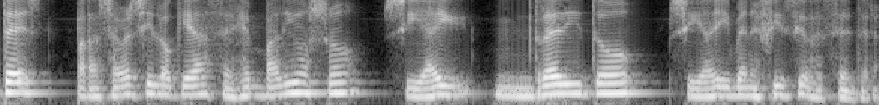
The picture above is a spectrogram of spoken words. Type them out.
test para saber si lo que haces es valioso, si hay rédito, si hay beneficios, etc.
